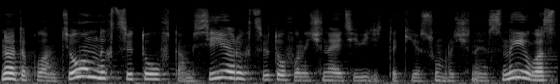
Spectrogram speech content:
Но это план темных цветов, там серых цветов, вы начинаете видеть такие сумрачные сны, у вас,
